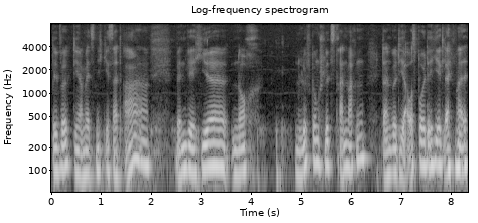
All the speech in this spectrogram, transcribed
bewirkt. Die haben jetzt nicht gesagt, ah, wenn wir hier noch einen Lüftungsschlitz dran machen, dann wird die Ausbeute hier gleich mal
